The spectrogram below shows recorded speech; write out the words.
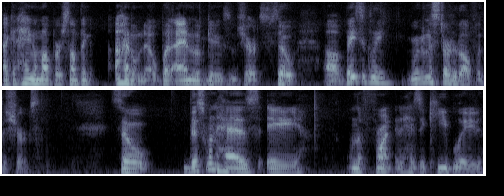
I can hang them up or something. I don't know, but I ended up getting some shirts. So uh, basically, we're gonna start it off with the shirts. So this one has a on the front it has a keyblade.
